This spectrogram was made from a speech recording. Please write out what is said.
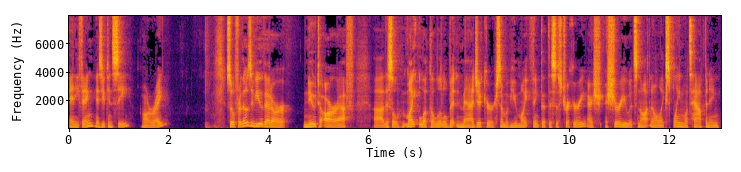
anything, as you can see. All right. So for those of you that are new to RF, uh, this might look a little bit magic, or some of you might think that this is trickery. I assure you it's not, and I'll explain what's happening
